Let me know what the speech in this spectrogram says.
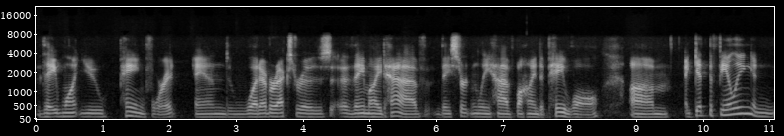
they want you paying for it and whatever extras they might have, they certainly have behind a paywall. Um, I get the feeling, and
